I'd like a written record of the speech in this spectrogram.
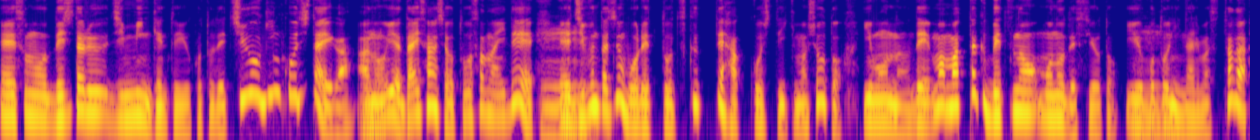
えー、そのデジタル人民元ということで、中央銀行自体が、あの、うん、いや、第三者を通さないで、えー、自分たちのウォレットを作って発行していきましょうというものなので、まあ、全く別のものですよということになります。ただ、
